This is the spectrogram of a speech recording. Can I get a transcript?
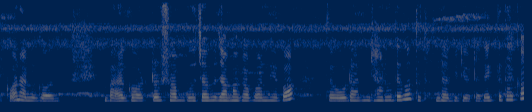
এখন আমি ঘরটোর সব গুছাবো জামা কাপড় নেব। তো ওটা আমি ঝাড়ু দেবো, তো তোমরা ভিডিওটা দেখতে থাকো।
